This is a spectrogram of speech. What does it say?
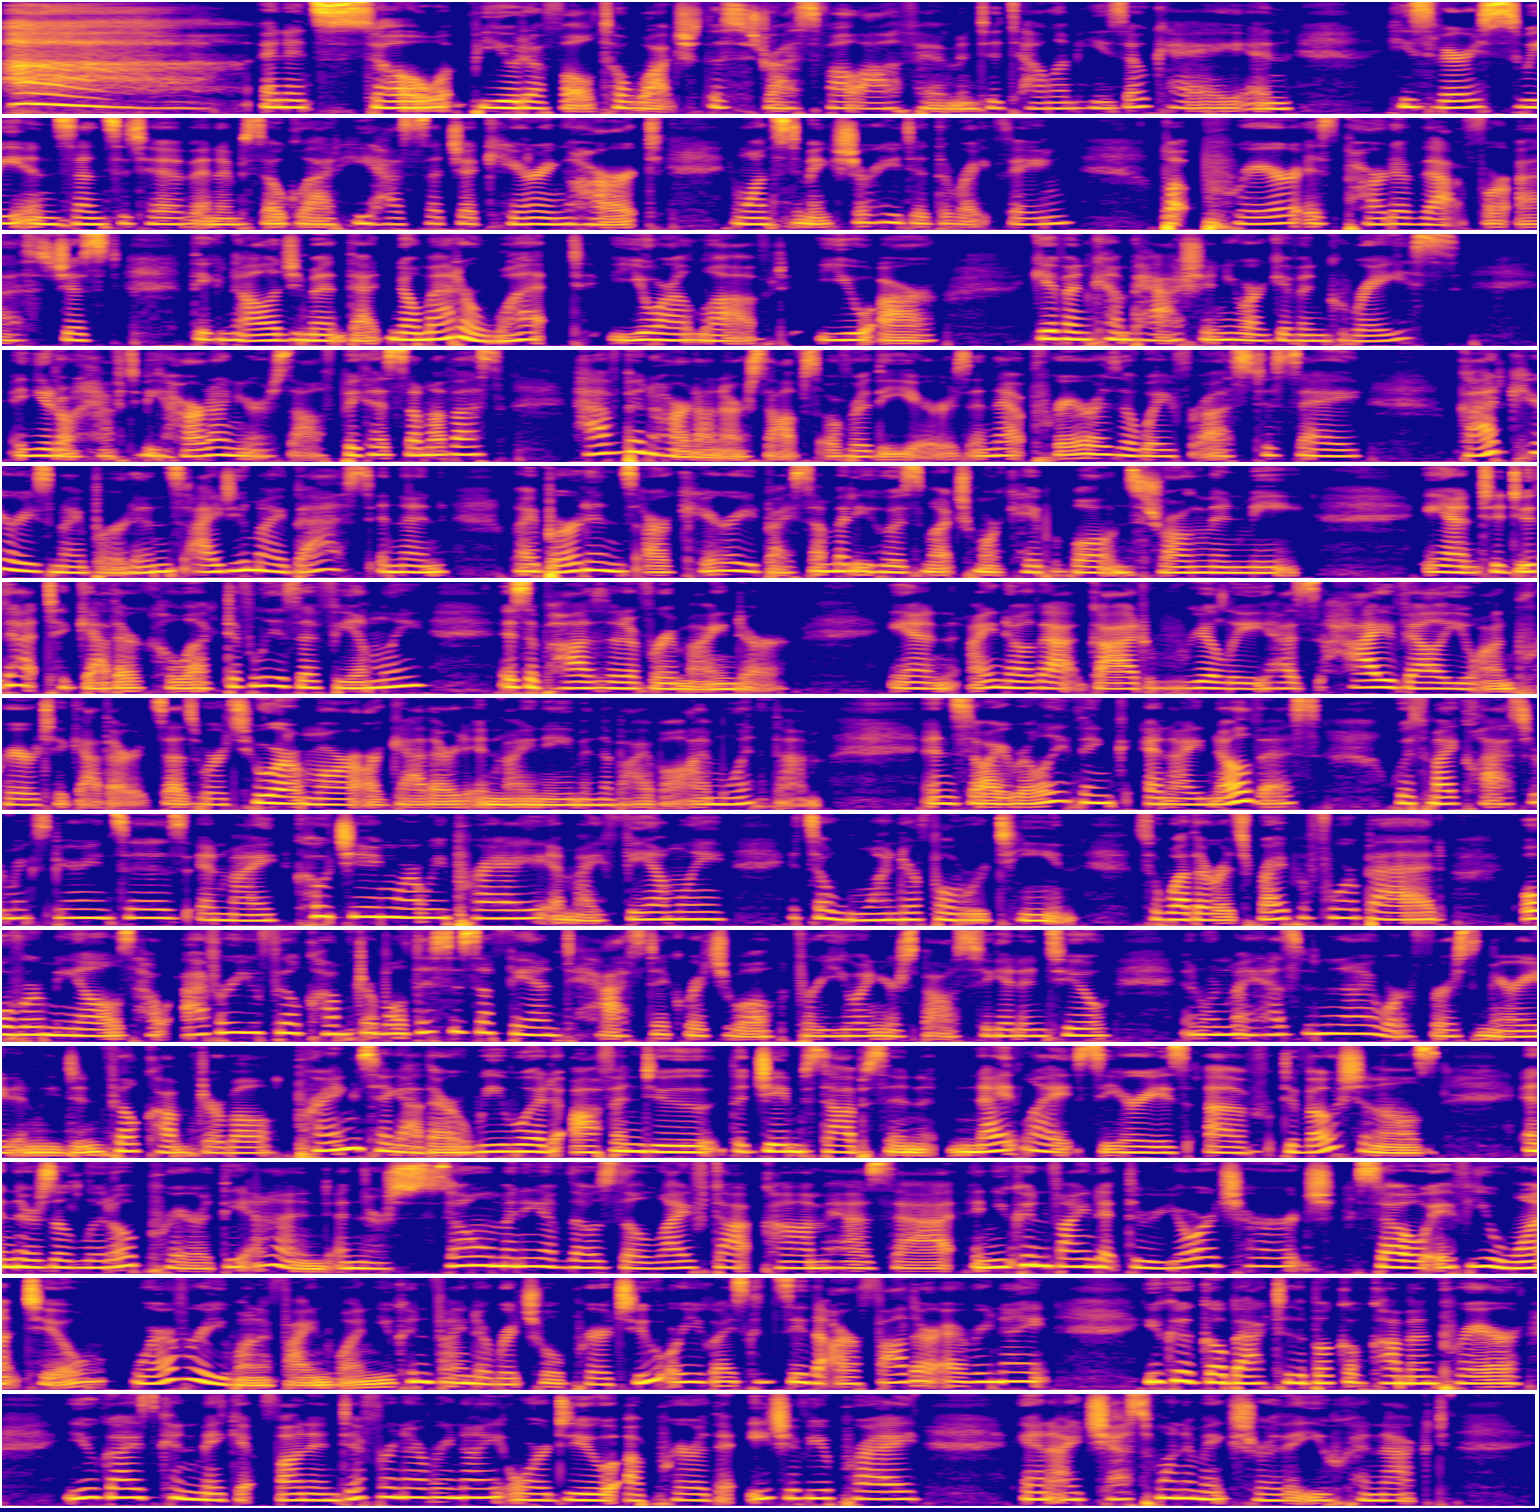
ah. And it's so beautiful to watch the stress fall off him and to tell him he's okay and He's very sweet and sensitive, and I'm so glad he has such a caring heart and wants to make sure he did the right thing. But prayer is part of that for us. Just the acknowledgement that no matter what, you are loved, you are given compassion, you are given grace, and you don't have to be hard on yourself because some of us have been hard on ourselves over the years. And that prayer is a way for us to say, God carries my burdens. I do my best. And then my burdens are carried by somebody who is much more capable and strong than me. And to do that together collectively as a family is a positive reminder. And I know that God really has high value on prayer together. It says, where two or more are gathered in my name in the Bible, I'm with them. And so I really think, and I know this with my classroom experiences and my coaching where we pray and my family, it's a wonderful routine. So whether it's right before bed, over meals, however you feel comfortable. This is a fantastic ritual for you and your spouse to get into. And when my husband and I were first married and we didn't feel comfortable praying together, we would often do the James Dobson Nightlight series of devotionals. And there's a little prayer at the end. And there's so many of those. The life.com has that. And you can find it through your church. So if you want to, wherever you want to find one, you can find a ritual prayer too. Or you guys could say the Our Father every night. You could go back to the Book of Common Prayer. You guys can make it fun and different every night or do a prayer that each of you pray. And I just want to make sure that you connect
